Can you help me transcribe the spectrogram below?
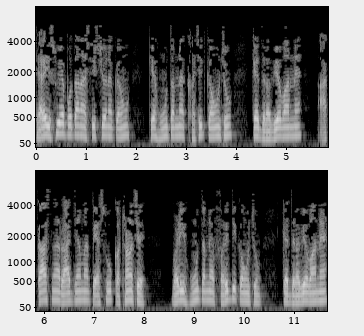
ત્યારે ઈસુએ પોતાના શિષ્યોને કહ્યું કે હું તમને ખચિત કહું છું કે દ્રવ્યવાનને આકાશના રાજ્યમાં પેસવું કઠણ છે. વળી હું તમને ફરીથી કહું છું કે દ્રવ્યવાનને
